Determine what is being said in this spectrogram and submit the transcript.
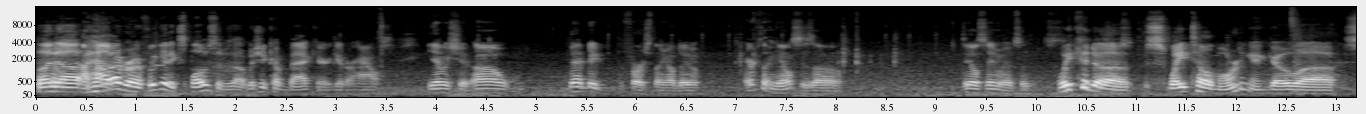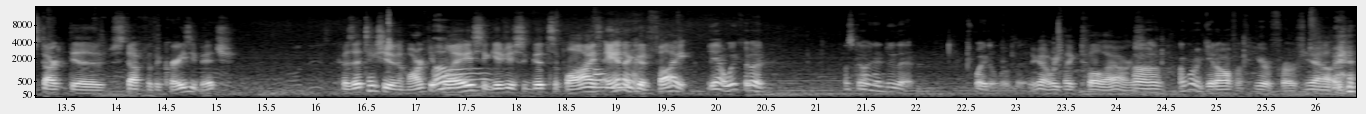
But uh, however, if we get explosives up, we should come back here and get our house. yeah, we should. Uh, that'd be the first thing I'll do. Everything else is uh DLC moves. And We could uh, wait till morning and go uh, start the stuff for the crazy bitch. Because it takes you to the marketplace Oh. and gives you some good supplies Oh, and a good fight. yeah, we could. Let's go ahead and do that. Let's wait a little bit. You gotta wait like 12 hours. Uh, I'm gonna get off of here first. yeah,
